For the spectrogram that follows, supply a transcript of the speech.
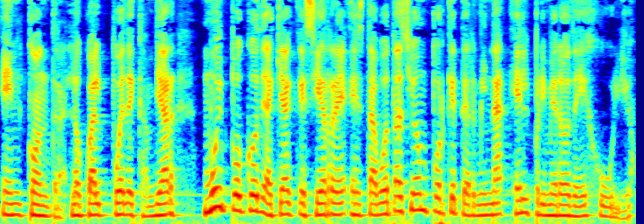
en contra, lo cual puede cambiar muy poco de aquí a que cierre esta votación porque termina el primero de julio.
